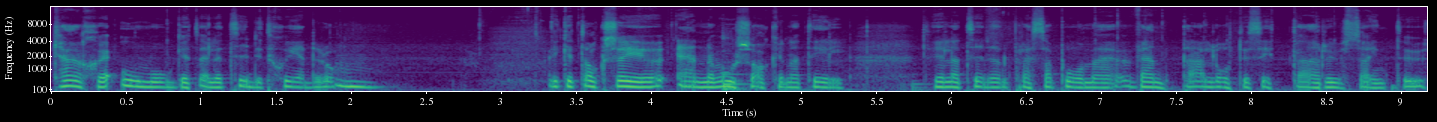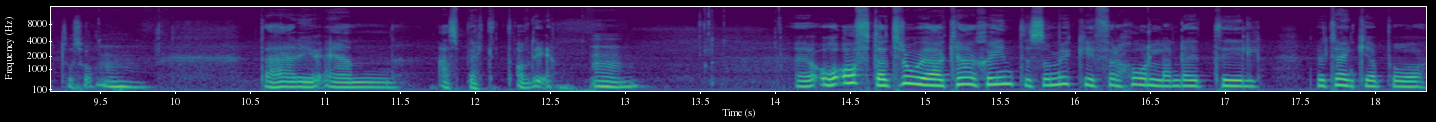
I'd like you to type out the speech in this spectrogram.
kanske omoget eller tidigt skede då. Mm. Vilket också är en av orsakerna till att hela tiden pressa på med vänta, låt det sitta, rusa inte ut och så. Mm. Det här är ju en aspekt av det. Mm. Eh, Och ofta tror jag kanske inte så mycket i förhållande till, nu tänker jag på,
